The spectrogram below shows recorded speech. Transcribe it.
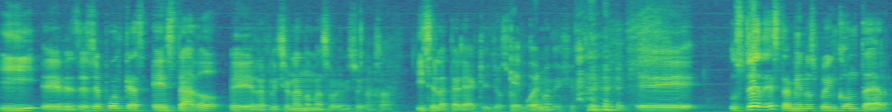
y desde ese podcast he estado reflexionando más sobre mis sueños. Ajá. Hice la tarea que yo solito bueno. me dejé. Eh, ustedes también nos pueden contar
